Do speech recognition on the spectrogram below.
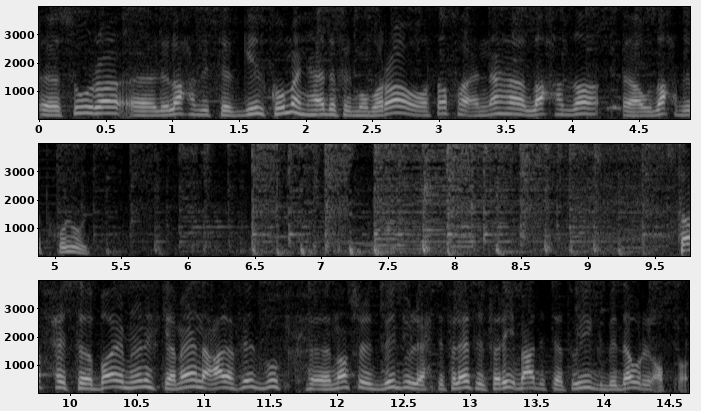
آه، صورة آه، للحظة تسجيل كومان هدف المباراة ووصفها إنها لحظة أو لحظة خلود. صفحة بايرن ميونخ كمان على فيسبوك نشرت فيديو لاحتفالات الفريق بعد التتويج بدوري الأبطال.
